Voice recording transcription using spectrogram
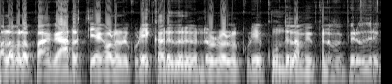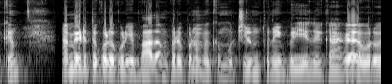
பளபளப்பாக அடர்த்தியாக வளரக்கூடிய கருகரு என்று வளரக்கூடிய கூந்தல் அமைப்பு நம்ம பெறுவதற்கு நம்ம எடுத்துக்கொள்ளக்கூடிய பாதாம் பருப்பு நமக்கு முற்றிலும் துணை புரியதற்காக ஒரு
